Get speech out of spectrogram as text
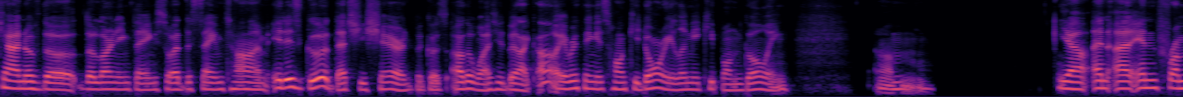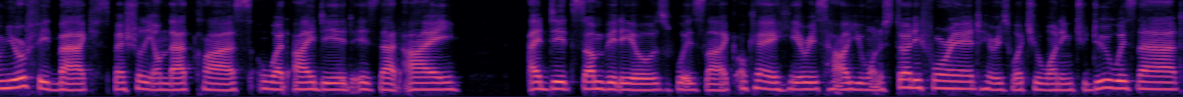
kind of the the learning thing. So at the same time it is good that she shared because otherwise you'd be like oh everything is honky-dory. Let me keep on going. Um yeah, and and from your feedback, especially on that class, what I did is that I I did some videos with like, okay, here is how you want to study for it. Here is what you're wanting to do with that.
